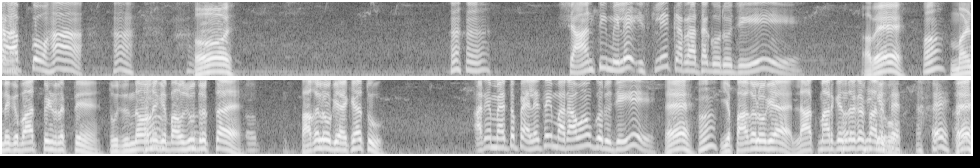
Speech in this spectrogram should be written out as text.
साहब को हाँ हाँ। ओए। हाँ, हाँ। शांति मिले इसलिए कर रहा था गुरुजी। अबे हाँ? मरने के बाद पिंड रखते हैं। तू ज़िंदा होने हाँ, के बावजूद रखता है। पागल हो गया क्या तू? अरे मैं तो पहले से ही मरा हुआ हूँ गुरु जी हाँ? ये पागल हो गया है लात मार के अंदर कर साले को। ए,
